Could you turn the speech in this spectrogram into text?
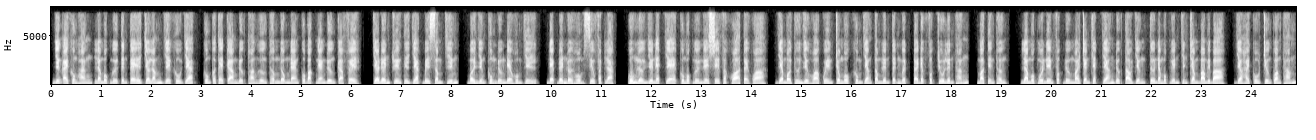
nhưng ai không hẳn là một người tinh tế cho lắm về khu giác, cũng có thể cảm được thoảng hương thơm nồng nàn của bạc ngàn đương cà phê, cho đến chuyện thị giác bị xâm chiếm bởi những cung đường đèo hùng chỉ, đẹp đến nỗi hồn siêu phách lạc, cuốn lượng như nét vẽ của một người nghệ sĩ phát họa tài hoa, và mọi thứ như hòa quyện trong một không gian tâm linh tĩnh mịch tại đất Phật chùa Linh Thắng, mà tiền thân là một ngôi niệm Phật đường mái tranh chách dáng được tạo dựng từ năm 1933 do hai cụ Trương Quang Thám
